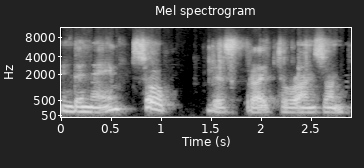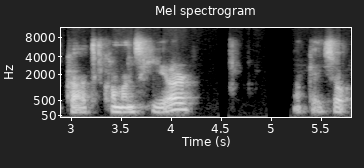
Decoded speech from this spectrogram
in the name. So let's try to run some cat commands here. Okay, so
